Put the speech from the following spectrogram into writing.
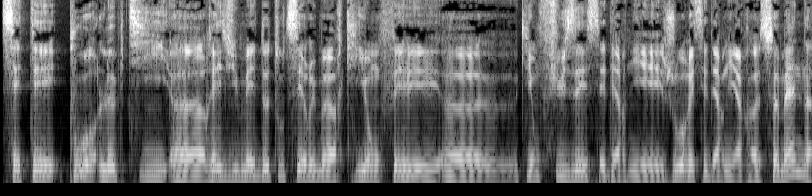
c'était pour le petit euh, résumé de toutes ces rumeurs qui ont fait, euh, qui ont fusé ces derniers jours et ces dernières euh, semaines.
